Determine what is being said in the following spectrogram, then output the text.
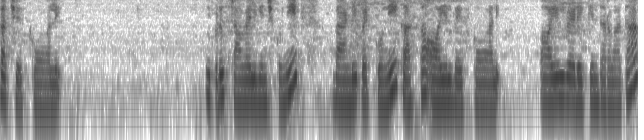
కట్ చేసుకోవాలి. ఇప్పుడు స్టవ్ వెలిగించుకొని బాండీ పెట్టుకొని కాస్త ఆయిల్ వేసుకోవాలి. ఆయిల్ వేడెక్కిన తర్వాత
